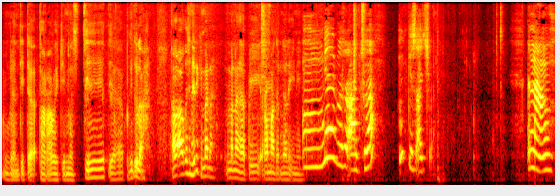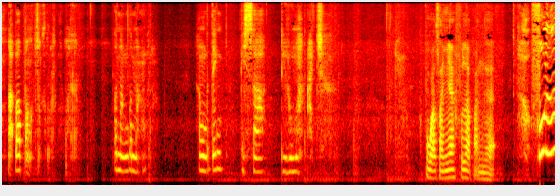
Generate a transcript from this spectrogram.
kemudian tidak tarawih di masjid, ya begitulah. Kalau aku sendiri gimana menanggapi Ramadan kali ini? Hmm, ya biasa aja. Hmm, biasa aja. Tenang, nggak apa-apa nggak usah keluar-keluar. Tenang, tenang. Yang penting bisa di rumah aja. Puasanya full apa enggak? Full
